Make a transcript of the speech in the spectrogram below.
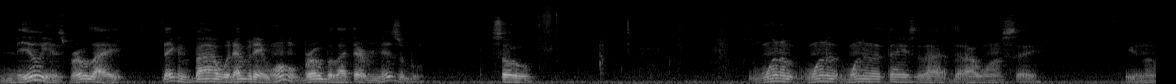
millions, bro. Like they can buy whatever they want, bro. But like they're miserable. So one of one of one of the things that I that I want to say, you know,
